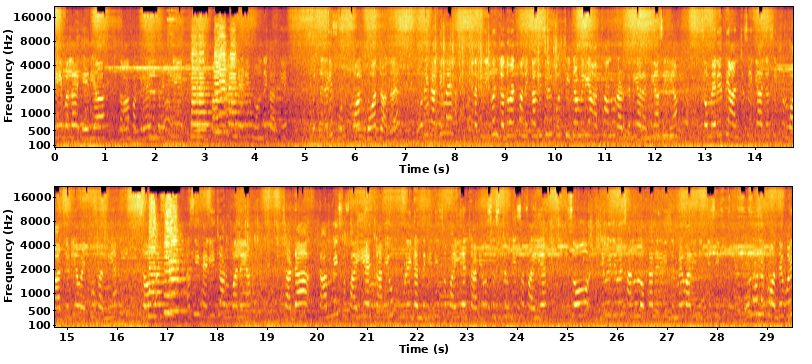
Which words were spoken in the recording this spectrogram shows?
ਇਹ ਵਾਲਾ ਏਰੀਆ ਤਾਂ ਪਕੜਿਆ ਜਿੱਥੇ ਇੱਥੇ ਬੱਸ ਸਟੈਂਡ ਹੋਣ ਦੇ ਕਰਕੇ ਇੱਥੇ ਜਿਹੜੀ ਫੁੱਟਫਾਲ ਬਹੁਤ ਜ਼ਿਆਦਾ ਹੈ, ਉਹਦੇ ਕਰਕੇ ਮੈਂ ਤਕਰੀਬਨ ਜਦੋਂ ਇੱਥੋਂ ਨਿਕਲਦੀ ਸੀ, ਕੁਝ ਚੀਜ਼ਾਂ ਮੇਰੀਆਂ ਅੱਖਾਂ ਨੂੰ ਰੜਕਦੀਆਂ ਰਹਿੰਦੀਆਂ ਸੀਗੀਆਂ। ਸੋ ਮੇਰੇ ਧਿਆਨ 'ਚ ਸੀ ਕਿ ਅੱਜ ਅਸੀਂ ਸ਼ੁਰੂਆਤ ਜਿਹੜੀ ਆ ਉਹ ਇੱਥੋਂ ਕਰਨੀ ਹੈ। ਸੋ ਅਸੀਂ ਅਸੀਂ ਹੈਗੇ ਝਾੜੂ ਵਾਲੇ ਆ। ਸਾਡਾ ਕੰਮ ਹੀ ਸਫ਼ਾਈ ਹੈ, ਚਾਹੇ ਉਹ ਕੂੜੇ ਗੰਦਗੀ ਦੀ ਸਫ਼ਾਈ ਹੈ, ਚਾਹੇ ਉਹ ਸਿਸਟਮ ਦੀ ਸਫ਼ਾਈ ਹੈ। ਸੋ ਜਿਵੇਂ ਜਿਵੇਂ ਸਾਨੂੰ ਲੋਕਾਂ ਨੇ ਜਿਹੜੀ ਜ਼ਿੰਮੇਵਾਰੀ ਦਿੱਤੀ ਸੀ, ਉਹਨੂੰ ਨਿਭਾਉਂਦੇ ਹੋਏ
